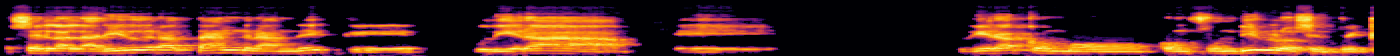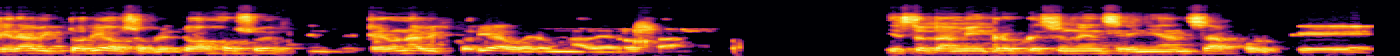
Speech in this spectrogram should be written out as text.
O sea, el alarido era tan grande que pudiera, eh, pudiera como confundirlos entre que era victoria o sobre todo a Josué, entre que era una victoria o era una derrota. Y esto también creo que es una enseñanza porque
